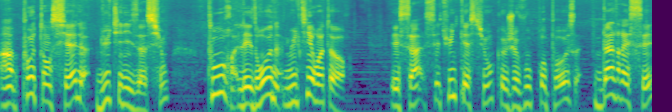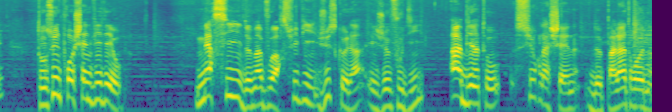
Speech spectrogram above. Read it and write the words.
un potentiel d'utilisation pour les drones multirotors? Et ça, c'est une question que je vous propose d'adresser dans une prochaine vidéo. Merci de m'avoir suivi jusque-là et je vous dis à bientôt sur la chaîne de Paladrone.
